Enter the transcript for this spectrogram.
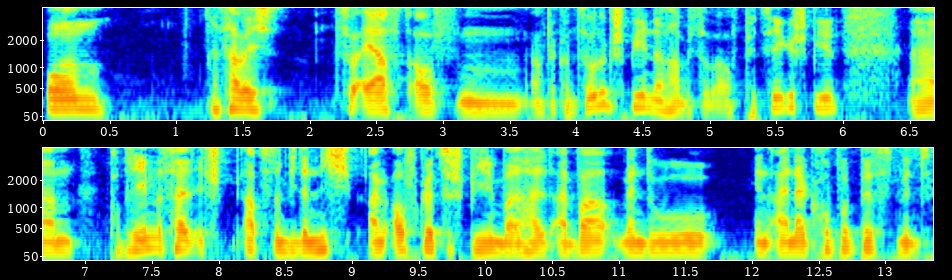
Und das habe ich zuerst auf, auf der Konsole gespielt, dann habe ich es aber auf PC gespielt. Ähm, Problem ist halt, ich habe es dann wieder nicht aufgehört zu spielen, weil halt einfach, wenn du in einer Gruppe bist mit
